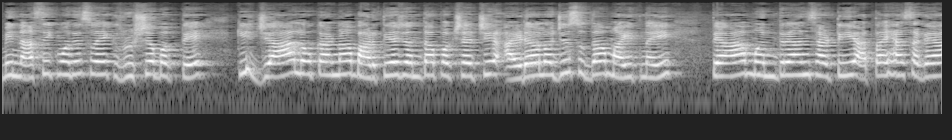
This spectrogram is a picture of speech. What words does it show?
मी नाशिकमध्ये सुद्धा एक दृश्य बघते. की ज्या लोकांना भारतीय जनता पक्षाची आयडिओलॉजी सुद्धा माहीत नाही त्या मंत्र्यांसाठी आता ह्या सगळ्या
